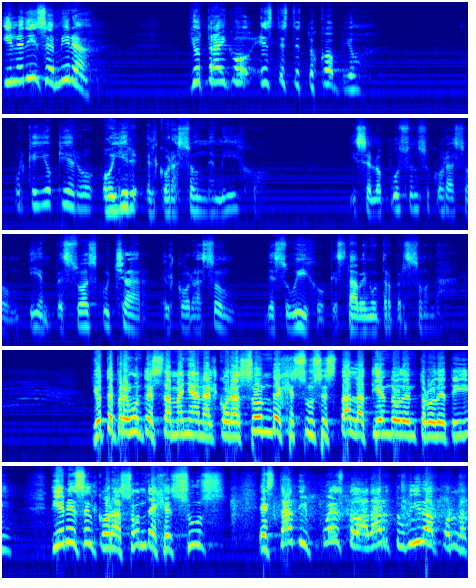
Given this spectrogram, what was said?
y le dice, mira, yo traigo este estetoscopio porque yo quiero oír el corazón de mi hijo. Y se lo puso en su corazón y empezó a escuchar el corazón de su hijo que estaba en otra persona. Yo te pregunto esta mañana, ¿el corazón de Jesús está latiendo dentro de ti? ¿Tienes el corazón de Jesús? ¿Estás dispuesto a dar tu vida por los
